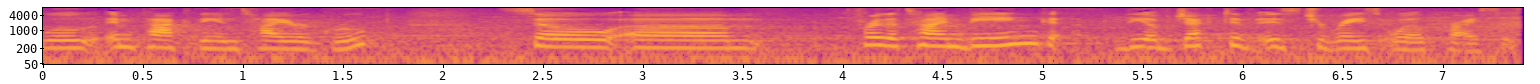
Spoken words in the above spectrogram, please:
will impact the entire group. So, um, for the time being, the objective is to raise oil prices.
